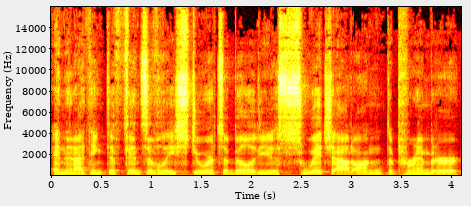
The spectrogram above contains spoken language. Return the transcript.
and then I think defensively, Stewart's ability to switch out on the perimeter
